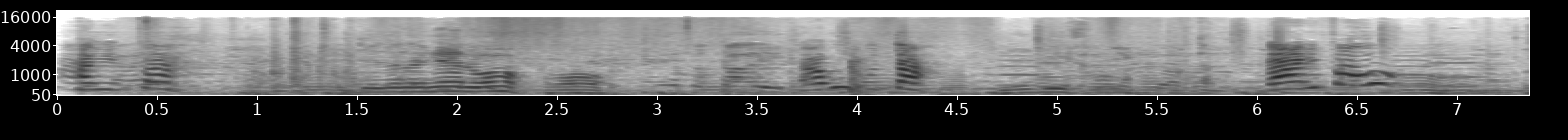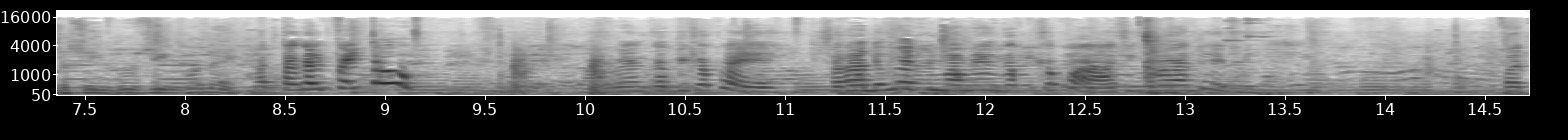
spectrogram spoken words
Madami pa. Na lang yan, oh. Oo. Saan pupunta? Hindi ko. Dami pa oh. Lasing-lasing ko na eh. Matagal pa ito. Mamayang gabi ka pa eh. Sarado mo ito, mamayang gabi ka pa. Sigurado eh. Pat,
